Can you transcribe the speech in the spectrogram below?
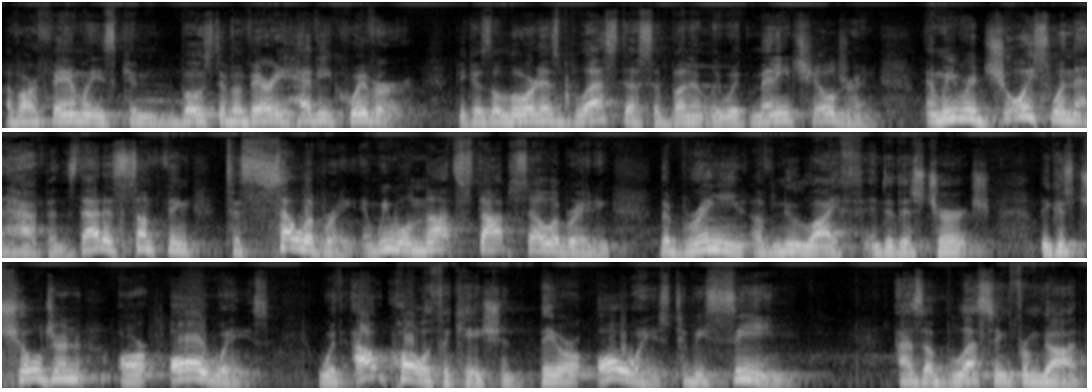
of our families can boast of a very heavy quiver because the Lord has blessed us abundantly with many children. And we rejoice when that happens. That is something to celebrate, and we will not stop celebrating the bringing of new life into this church because children are always, without qualification, they are always to be seen as a blessing from God.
